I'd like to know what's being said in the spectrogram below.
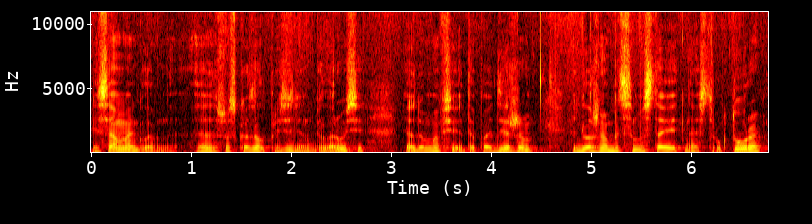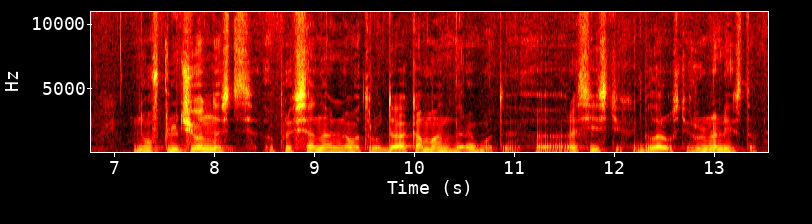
И самое главное, э, что сказал президент Беларуси, я думаю, мы все это поддержим, это должна быть самостоятельная структура, но включенность профессионального труда, командной работы э, российских и белорусских журналистов –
